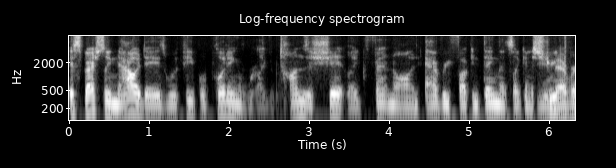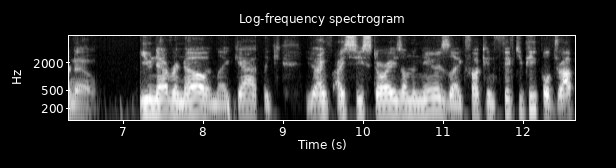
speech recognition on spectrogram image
especially nowadays with people putting like tons of shit like fentanyl in every fucking thing that's like in a street. You never know. you never know and like yeah like I, I see stories on the news like fucking 50 people drop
